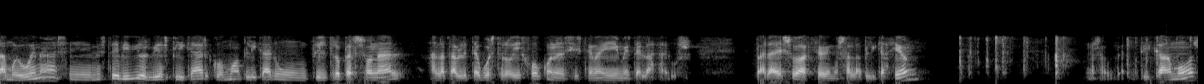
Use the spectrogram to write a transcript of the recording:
Hola, muy buenas. En este vídeo os voy a explicar cómo aplicar un filtro personal a la tableta de vuestro hijo con el sistema IMT Lazarus. Para eso accedemos a la aplicación, nos autenticamos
